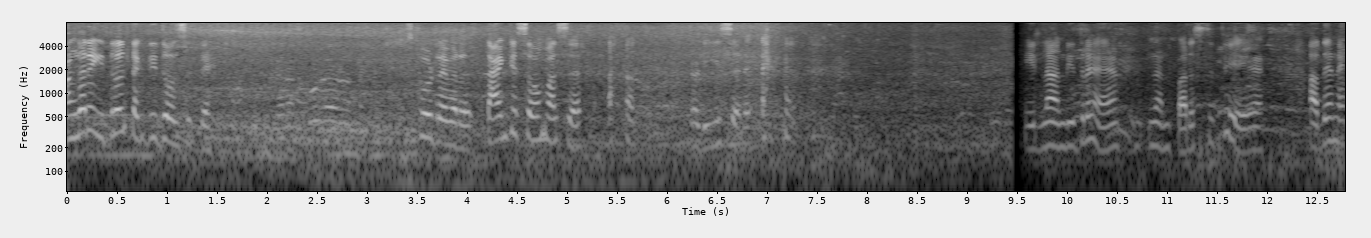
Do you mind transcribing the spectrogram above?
ಹಂಗಾರೆ ಇದ್ರಲ್ಲಿ ತೆಗೆದಿದ್ದು ಅನಿಸುತ್ತೆ. Screwdriver thank you so much sir ನೋಡಿ, ಈ ಸರಿ. ಇಲ್ಲ ಅಂದಿದ್ರೆ ನನ್ನ ಪರಿಸ್ಥಿತಿ ಅದೇನೆ.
